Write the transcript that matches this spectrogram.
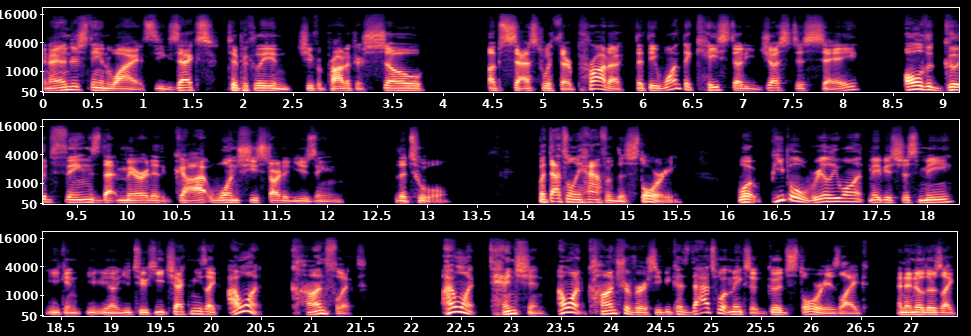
and I understand why, it's the execs typically and chief of product are so obsessed with their product that they want the case study just to say all the good things that Meredith got once she started using the tool. But that's only half of the story. What people really want, maybe it's just me, you can, you, you know, you two heat check me, is like, I want conflict. I want tension. I want controversy because that's what makes a good story is like, and I know there's like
